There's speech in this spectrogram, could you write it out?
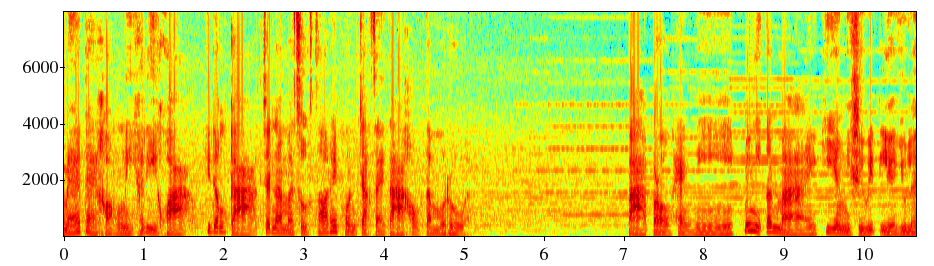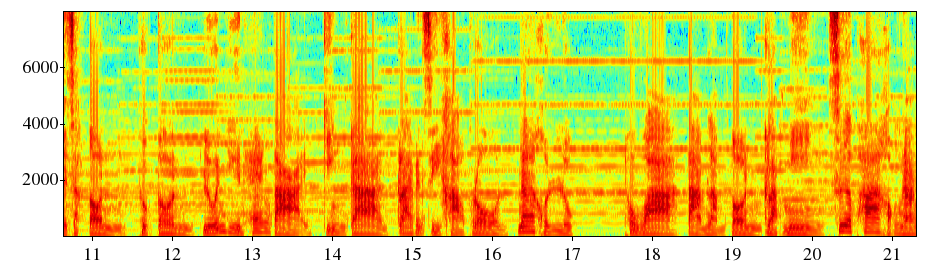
แม้แต่ของหนีคดีความที่ต้องการจะนำมาซุกซ่อนให้พ้นจากสายตาของตำรวจ ป่าโปร่งแห่งนี้ไม่มีต้นไม้ที่ยังมีชีวิตเหลืออยู่เลยสักต้น ทุกต้นล้วนยืนแห้งตาย กิ่งก้าน กลายเป็นสีขาวโพลนหน้าขนลุกทว่าตามลำต้นกลับมีเสื้อผ้าของนาง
